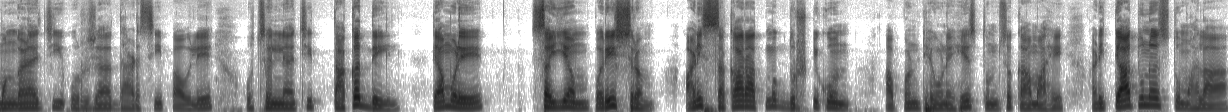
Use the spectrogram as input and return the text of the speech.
मंगळाची ऊर्जा धाडसी पावले उचलण्याची ताकद देईल. त्यामुळे संयम परिश्रम आणि सकारात्मक दृष्टिकोन आपण ठेवणे हेच तुमचं काम आहे. आणि त्यातूनच तुम्हाला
